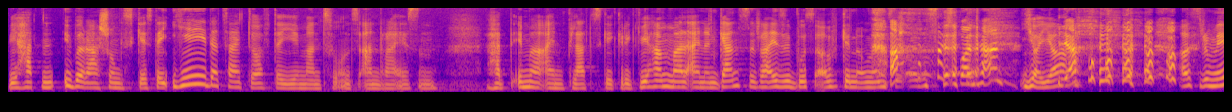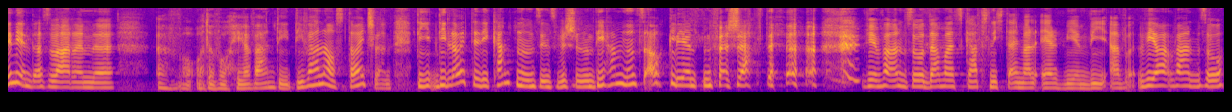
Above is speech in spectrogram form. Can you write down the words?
Wir hatten Überraschungsgäste. Jederzeit durfte jemand zu uns anreisen. Hat immer einen Platz gekriegt. Wir haben mal einen ganzen Reisebus aufgenommen zu uns. Spontan? ja, ja, ja. Aus Rumänien. Das waren äh, oder woher waren die? Die waren aus Deutschland. Die, die Leute, die kannten uns inzwischen und die haben uns auch Klienten verschafft. wir waren so, damals gab es nicht einmal Airbnb, aber wir waren so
